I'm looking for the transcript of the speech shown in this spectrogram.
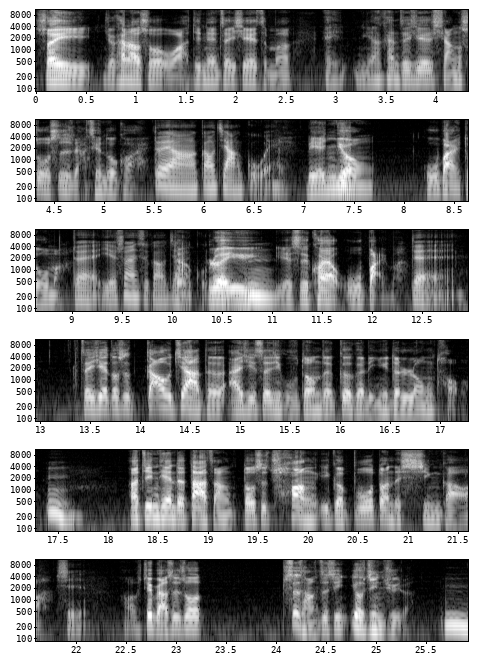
所以你就看到说，哇，今天这些怎么？哎、欸，你要看这些翔硕是两千多块，对啊，高价股哎、欸，联咏五百多嘛，对，也算是高价股。瑞昱也是快要五百嘛，对。这些都是高价的 IC 设计股中的各个领域的龙头，嗯，那今天的大涨都是创一个波段的新高啊，是，好，就表示说市场资金又进去了，嗯，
